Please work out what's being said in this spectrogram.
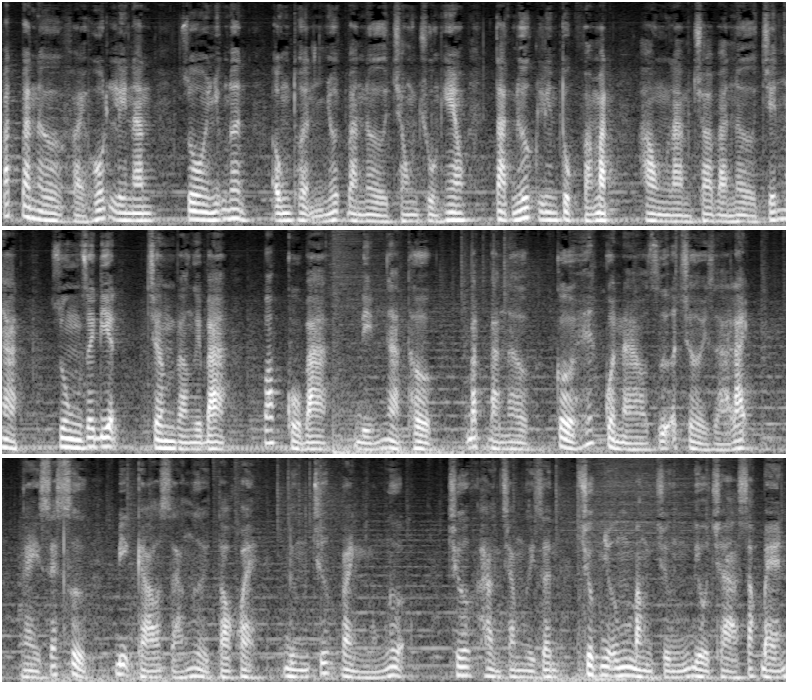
bắt N phải hốt lên ăn. Rồi những lần ông Thuận nhốt bà N trong chuồng heo, tạt nước liên tục vào mặt, hòng làm cho bà N chết ngạt, dùng dây điện châm vào người bà, bóp cổ bà đến ngạt thở, bắt bà nở, cởi hết quần áo giữa trời giá lạnh. ngày xét xử, bị cáo dáng người to khỏe đứng trước vành móng ngựa trước hàng trăm người dân, trước những bằng chứng điều tra sắc bén,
